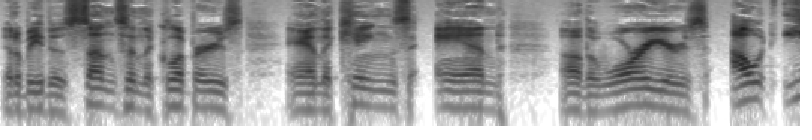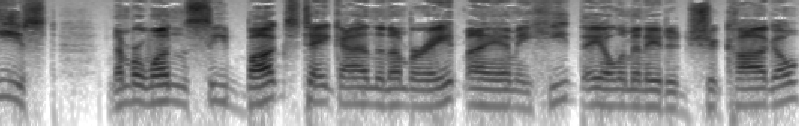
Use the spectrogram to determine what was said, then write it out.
it'll be the Suns and the Clippers, and the Kings and uh, the Warriors. Out East, number one seed Bucks take on the number eight Miami Heat. They eliminated Chicago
